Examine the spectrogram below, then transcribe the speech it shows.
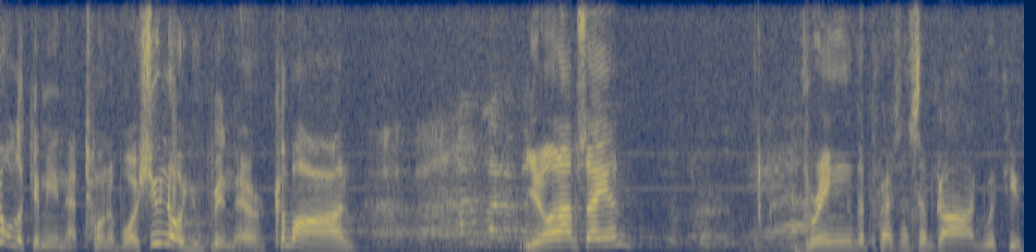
Don't look at me in that tone of voice. You know you've been there. Come on. You know what I'm saying? Bring the presence of God with you.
